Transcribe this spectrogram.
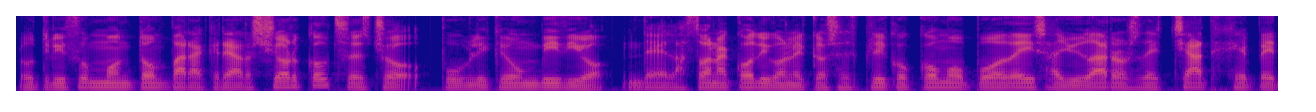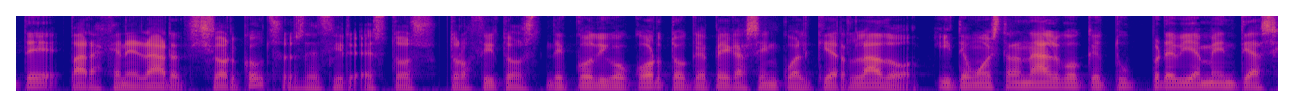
Lo utilizo un montón para crear shortcodes, de hecho publiqué un vídeo de la zona código en el que os explico cómo podéis ayudaros de ChatGPT para generar shortcodes, es decir, estos trocitos de código corto que pegas en cualquier lado y te muestran algo que tú previamente has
